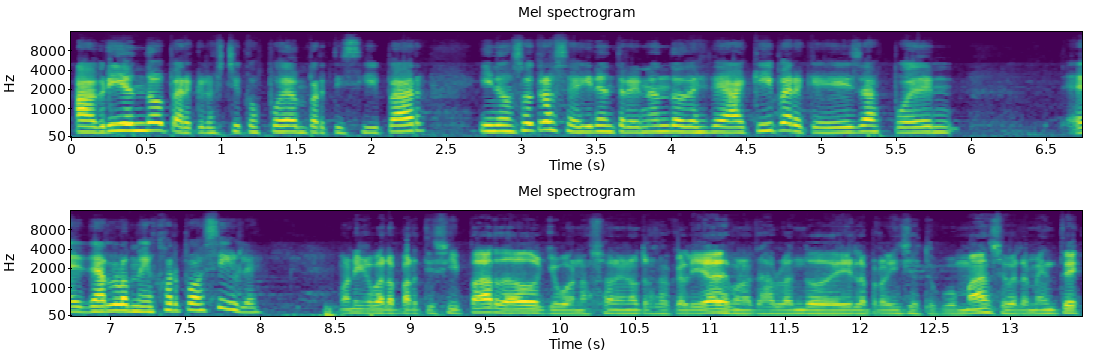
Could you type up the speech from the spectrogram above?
abriendo para que los chicos puedan participar y nosotros seguir entrenando desde aquí para que ellas puedan eh, dar lo mejor posible. Mónica, para participar, dado que bueno son en otras localidades, bueno, estás hablando de la provincia de Tucumán, seguramente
